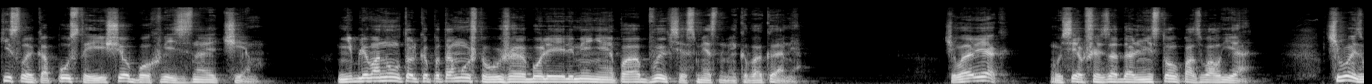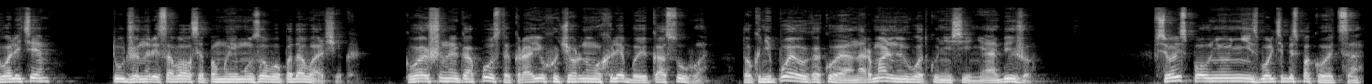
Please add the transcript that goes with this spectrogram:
кислой капустой и еще бог весь знает чем. Не блеванул только потому, что уже более или менее пообвыкся с местными кабаками. «Человек!» – усевшись за дальний стол, позвал я. «Чего изволите?» Тут же нарисовался по моему зову подавальщик. «Квашеная капуста, краюху черного хлеба и косуху. Только не пойло какое, а нормальную водку неси, не обижу». «Все исполню, не извольте беспокоиться».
